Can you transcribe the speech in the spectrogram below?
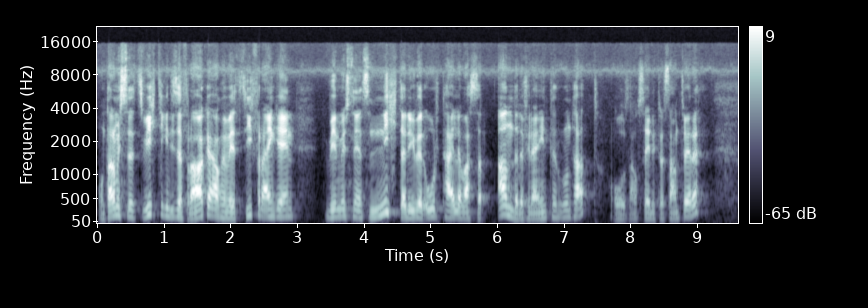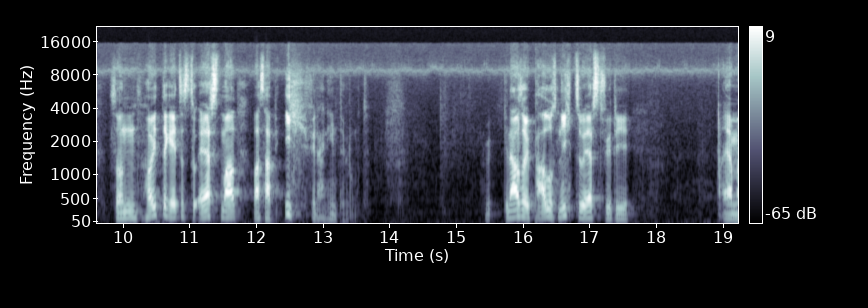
Und darum ist es jetzt wichtig in dieser Frage, auch wenn wir jetzt tiefer eingehen, wir müssen jetzt nicht darüber urteilen, was der andere für einen Hintergrund hat, obwohl es auch sehr interessant wäre, sondern heute geht es zuerst mal, was habe ich für einen Hintergrund. Genauso wie Paulus nicht zuerst für die ähm,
